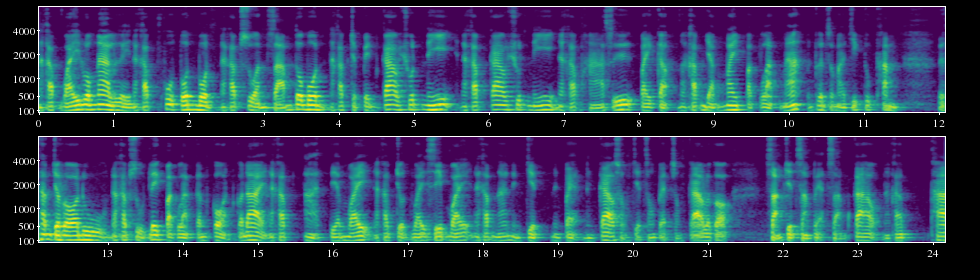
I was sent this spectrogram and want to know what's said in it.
นะครับไว้ล่วงหน้าเลยนะครับคู่ต๊ดบนนะครับส่วน 3 ตัวบนนะครับจะเป็น 9 ชุดนี้นะครับ9ชุดนี้นะครับหาซื้อไปกลับนะครับยังไม่ปักหลักนะเพื่อนๆสมาชิกทุกท่าน หรือท่านจะรอดูนะครับสูตรเลขปักหลักกันก่อนก็ได้นะครับอาจเตรียมไว้นะครับจดไว้เซฟไว้นะครับนะ17 18 19 27 28 29 แล้วก็ 37 38 39นะครับถ้า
